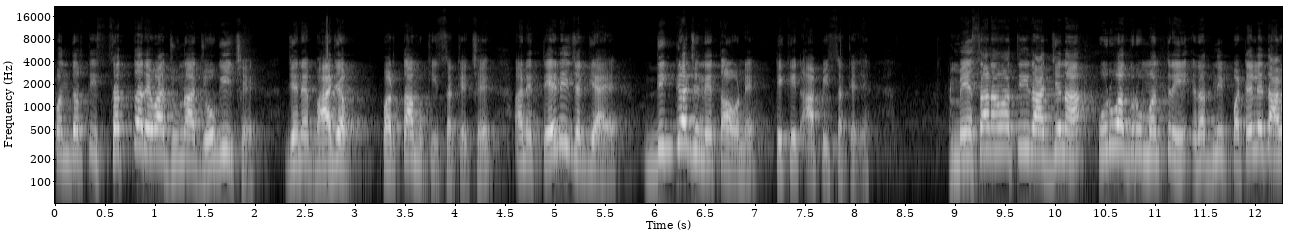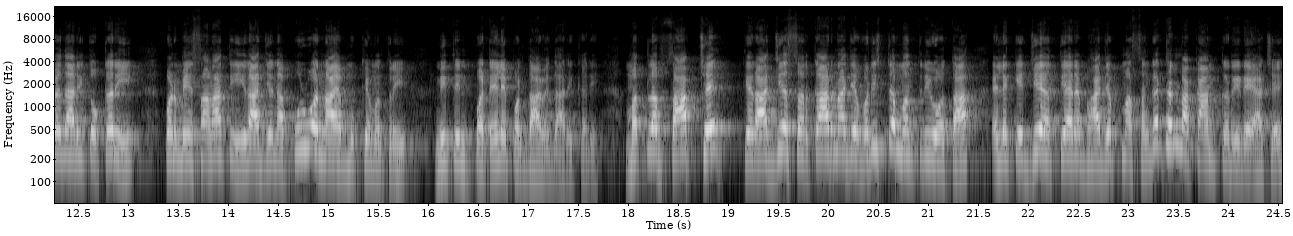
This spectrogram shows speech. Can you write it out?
પંદરથી સત્તર એવા જૂના જોગી છે, જેને ભાજપ પડતા મૂકી શકે છે અને તેની જગ્યાએ દિગ્ગજ નેતાઓને ટિકિટ આપી શકે છે. મહેસાણામાંથી રાજ્યના પૂર્વ ગૃહમંત્રી રજની પટેલે દાવેદારી તો કરી, પણ મહેસાણાથી રાજ્યના પૂર્વ નાયબ મુખ્યમંત્રી નીતિન પટેલે પણ દાવેદારી કરી. મતલબ સાફ છે કે રાજ્ય સરકારના જે વરિષ્ઠ મંત્રીઓ હતા, એટલે કે જે અત્યારે ભાજપમાં સંગઠનમાં કામ કરી રહ્યા છે,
